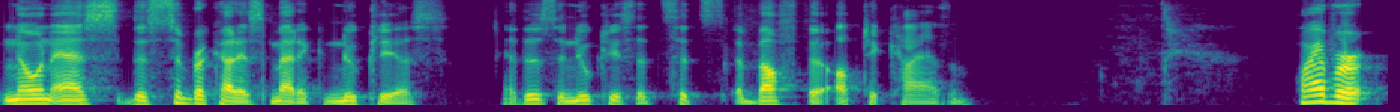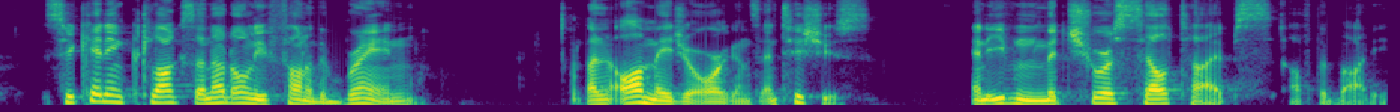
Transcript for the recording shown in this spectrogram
known as the suprachiasmatic nucleus. This is the nucleus that sits above the optic chiasm. However, circadian clocks are not only found in the brain, but in all major organs and tissues, and even mature cell types of the body.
